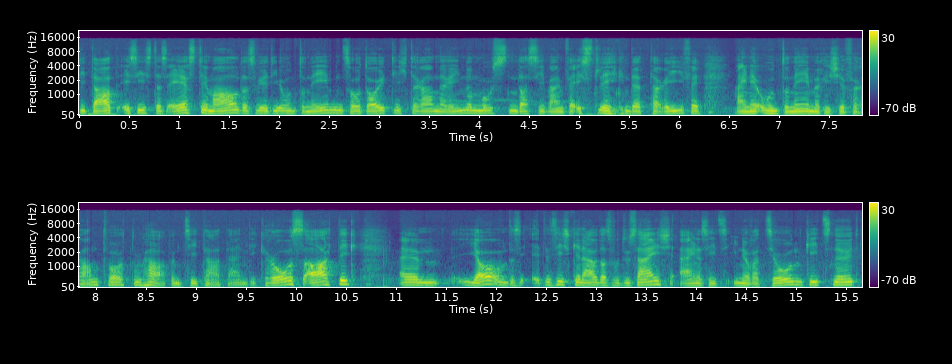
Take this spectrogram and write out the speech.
Zitat, es ist das erste Mal, dass wir die Unternehmen so deutlich daran erinnern mussten, dass sie beim Festlegen der Tarife eine unternehmerische Verantwortung haben. Zitat Ende. Großartig. Ähm, ja, und das, das, ist genau das, was du sagst. Einerseits Innovation gibt es nicht.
